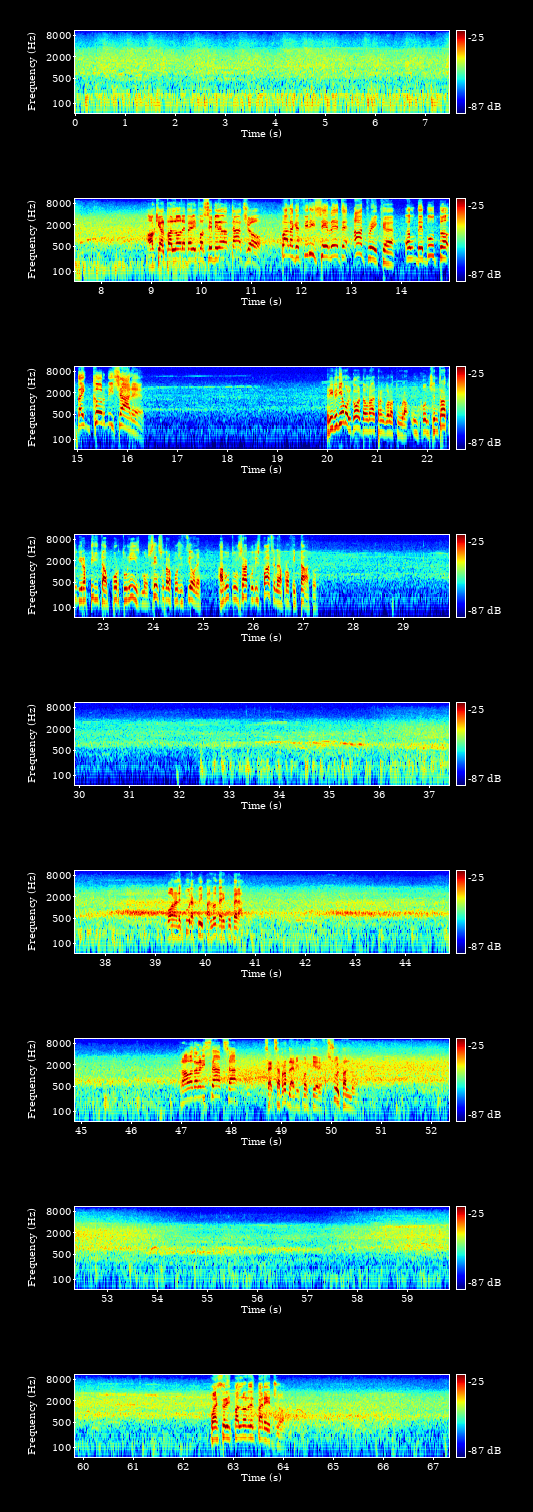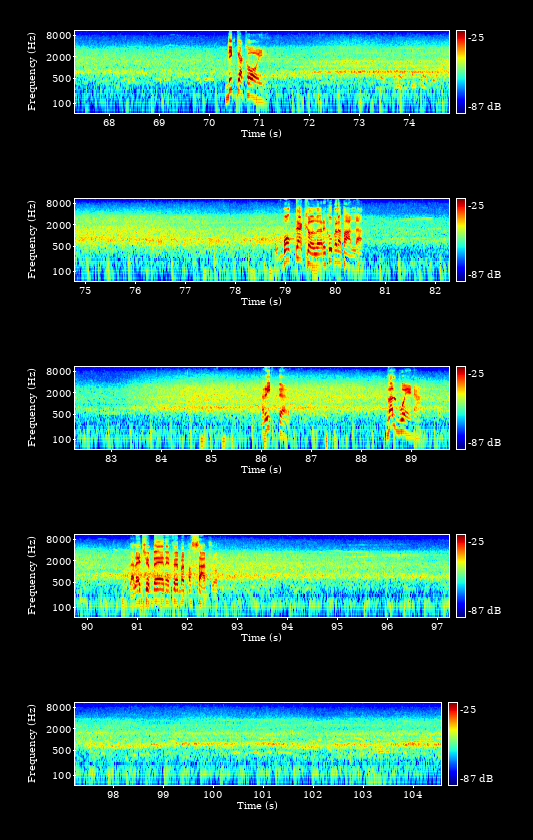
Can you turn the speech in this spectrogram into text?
Occhio al pallone per il possibile vantaggio. Palla che finisce in rete, hat-trick. È un debutto da incorniciare. Rivediamo il gol da un'altra angolatura, un concentrato di rapidità, opportunismo, senso della posizione. Ha avuto un sacco di spazio e ne ha approfittato. Buona lettura qui, pallone recuperato. Prova dalla distanza. Senza problemi il portiere, fa su il pallone. Può essere il pallone del pareggio. Dicca Buon tackle, recupera palla. Richter. Valbuena. La legge bene, ferma il passaggio.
